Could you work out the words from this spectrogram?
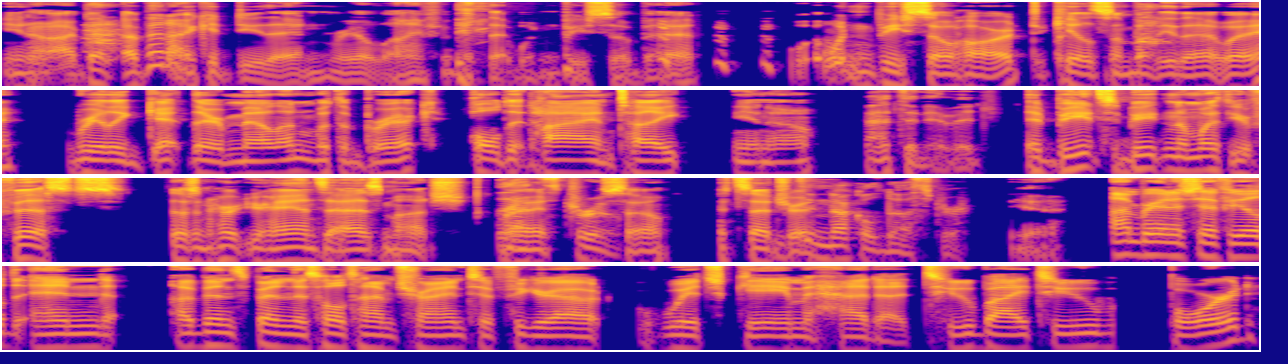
you know, I bet I bet I could do that in real life. I bet that wouldn't be so bad. W- wouldn't be so hard to kill somebody that way. Really get their melon with a brick, hold it high and tight. You know, That's an image. it beats beating them with your fists. Doesn't hurt your hands as much, right? That's true. So, etc. It's a knuckle duster. Yeah. I'm Brandon Sheffield, and I've been spending this whole time trying to figure out which game had a two by two board.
